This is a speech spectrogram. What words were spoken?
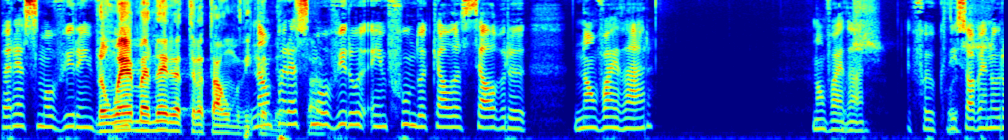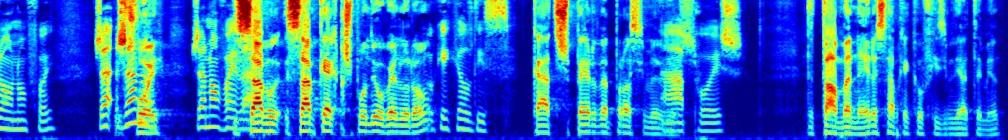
Parece-me ouvir em fundo... Não é maneira de tratar um medicamento. Não parece-me ouvir em fundo aquela célebre não vai dar. Não vai pois, dar. Foi o que pois. disse ao Benuron, não foi? Já, já foi. Não, já não vai e dar. Sabe, sabe que é que respondeu o Benuron? O que é que ele disse? Cá te espero da próxima vez. Ah, pois. De tal maneira, sabe o que é que eu fiz imediatamente?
